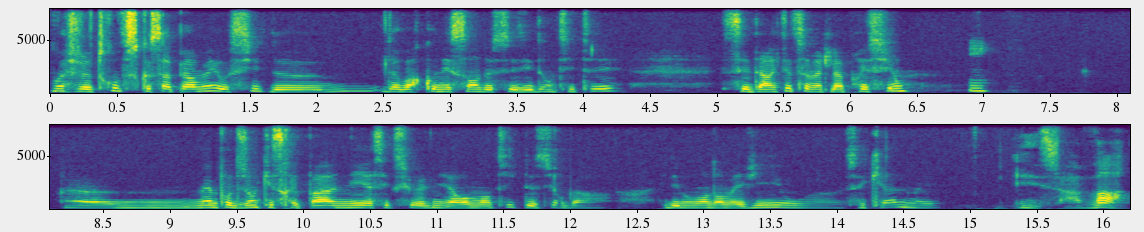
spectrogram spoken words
Moi, je trouve ce que ça permet aussi de d'avoir connaissance de ces identités, c'est d'arrêter de se mettre la pression. Mm. Euh, même pour des gens qui seraient pas ni asexuels ni aromantiques, de se dire bah il y a des moments dans ma vie où euh, c'est calme et, et, ça va.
